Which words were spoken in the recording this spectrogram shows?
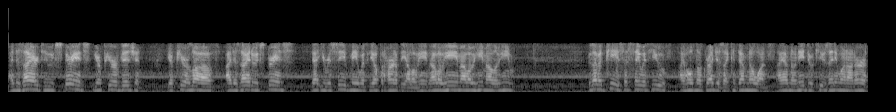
I desire to experience your pure vision, your pure love. I desire to experience that you receive me with the open heart of the Elohim. Elohim, Elohim, Elohim. Beloved, peace, I say with you, I hold no grudges. I condemn no one. I have no need to accuse anyone on earth.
